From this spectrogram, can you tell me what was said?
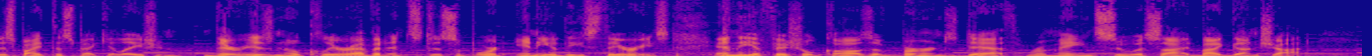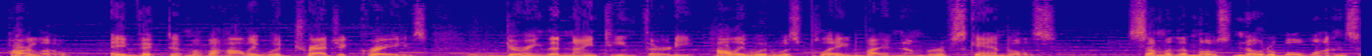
Despite the speculation, there is no clear evidence to support any of these theories, and the official cause of Bern's death remains suicide by gunshot. Harlow, a victim of a Hollywood tragic craze. During the 1930s, Hollywood was plagued by a number of scandals. Some of the most notable ones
